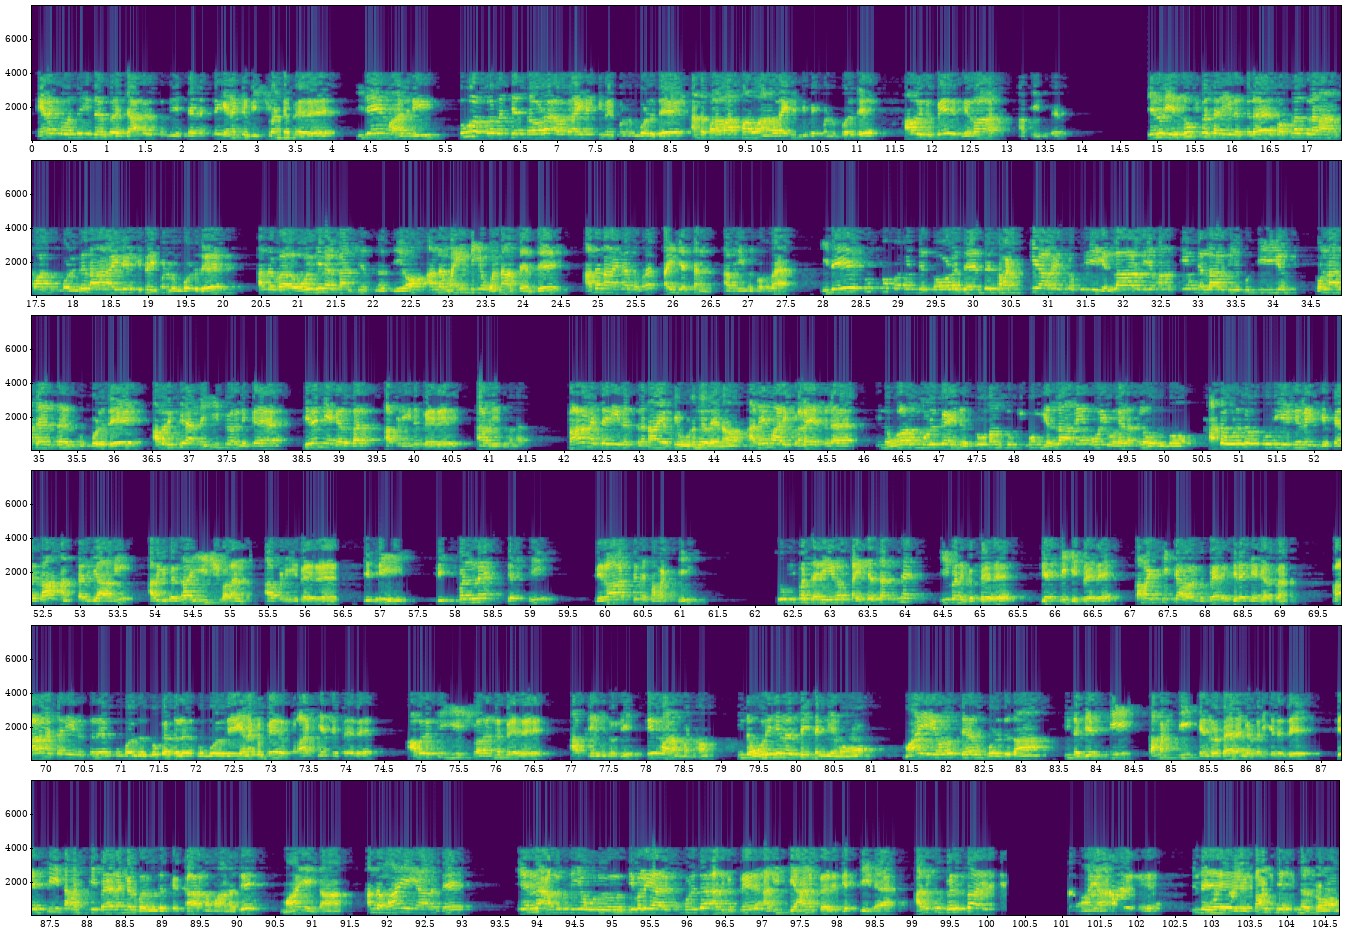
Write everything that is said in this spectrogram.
எனக்கு வந்து இந்த ஜாகிரத்துடைய ஸ்டேட்டஸ்ல எனக்கு விஸ்வன்னு பேரு. இதே மாதிரி ஸ்தூல பிரபஞ்சத்தோட அவர் ஐடென்டிஃபை பண்ணும் பொழுது அந்த பரமாத்மாவானவர் ஐடென்டிஃபை பண்ணும் பொழுது அவருக்கு பேரு விராட் அப்படின்னு பேரு. என்னுடைய சூக்ம சரீரத்துல சொப்னத்துல நான் பார்க்கும் பொழுது நான் ஐடென்டிஃபை பண்ணும் பொழுது அந்த ஒரிஜினல் கான்சியஸ்னஸையும் அந்த மைண்டையும் ஒன்னா சேர்ந்து அதை நான் என்ன சொல்றேன்? டைஜஷன் அப்படின்னு சொல்றேன். இதே சூக்ம பிரபஞ்சத்தோட சேர்ந்து சமஷ்டியாக இருக்கக்கூடிய எல்லாருடைய மனசையும் எல்லாருடைய புத்தியையும் ஒன்னா சேர்ந்து இருக்கும் பொழுது அவருக்கு அந்த ஈஸ்வரனுக்கு இரண்ய கர்ப்பர் அப்படின்னு பேரு அப்படின்னு சொன்னார். காரண சரீரத்துல நான் எப்படி உடுங்க வேணும்? அதே மாதிரி பிரளயத்துல இந்த உலகம் முழுக்க இந்த ஸ்தூலம் சூக்ஷ்மம் எல்லாமே போய் ஒரு இடத்துல ஒதுங்கும். அந்த ஒடுங்கக்கூடிய நிலைக்கு பேர் தான் அந்தர்யாமி. அதுக்கு பேர் தான் ஈஸ்வரன் அப்படின்னு பேரு. இப்படி விஸ்வன்னு கஷ்டி விராட்டுன்னு சமஷ்டி சூக்ம சரீரம் தைஜசன்னு ஜீவனுக்கு பேரு கஷ்டிக்கு பேரு சமஷ்டிக்கு அவருக்கு பேரு கிரண்ய கர்ப்பன் காரண சரீரத்துல இருக்கும்போது தூக்கத்துல இருக்கும்போது எனக்கு பேரு பிராக்கியன்னு பேரு. அவருக்கு ஈஸ்வரன் பேரு அப்படின்னு சொல்லி தீர்மானம் பண்ணோம். இந்த ஒரிஜினல் சைத்தன்யமும் மாயையோடு சேரும் பொழுதுதான் இந்த வெஷ்டி சமஷ்டி என்ற பேரங்கள் வருகிறது. வெஷ்டி சமஷ்டி பேரங்கள் வருவதற்கு காரணமானது மாயை தான் அந்த மாயையானது என்ன அதனுடைய ஒரு திவலையா இருக்கும் பொழுது அதுக்கு பேரு அதித்யான்னு பேரு வெஷ்டியில அதுக்கு பெருசா இருக்கு. மாயான பேரு. இந்த கான்சியஸ்னஸும்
